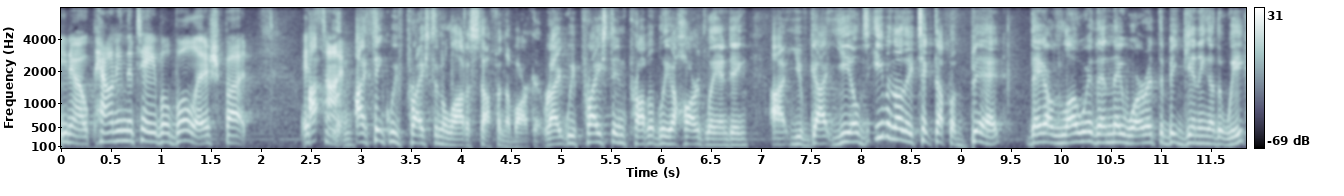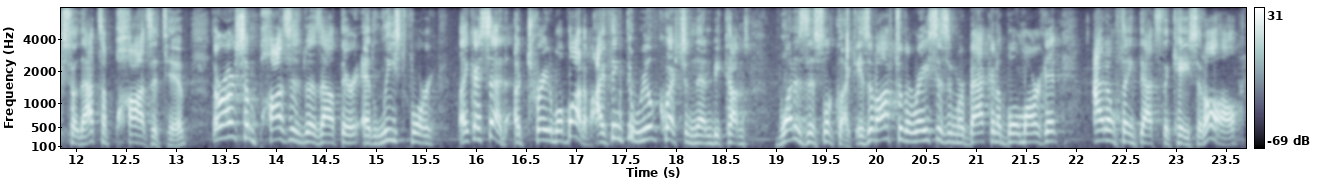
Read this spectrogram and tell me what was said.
you know, pounding the table bullish, but it's time. I, I, think we've priced in a lot of stuff in the market, right? We priced in probably a hard landing. Uh, you've got yields, even though they ticked up a bit, they are lower than they were at the beginning of the week, so that's a positive. There are some positives out there, at least for, like I said, a tradable bottom. I think the real question then becomes what does this look like? Is it off to the races and we're back in a bull market? I don't think that's the case at all,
